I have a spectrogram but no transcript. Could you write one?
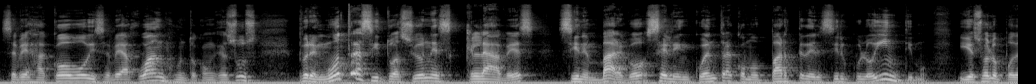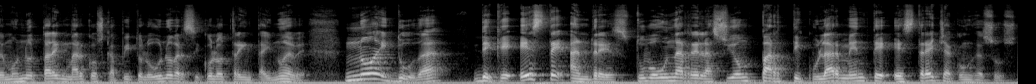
se ve a Jacobo y se ve a Juan junto con Jesús. Pero en otras situaciones claves, sin embargo, se le encuentra como parte del círculo íntimo. Y eso lo podemos notar en Marcos capítulo 1, versículo 39. No hay duda de que este Andrés tuvo una relación particularmente estrecha con Jesús.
